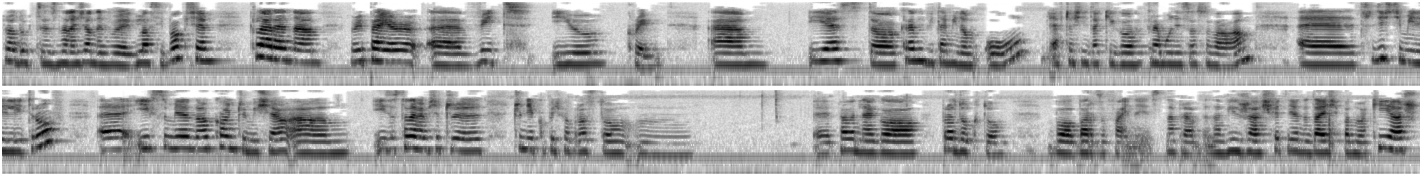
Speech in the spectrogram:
produkt znaleziony w Glossy Boxie Clarena Repair e, Vit U Cream. Em, jest to krem z witaminą U. Ja wcześniej takiego kremu nie stosowałam. E, 30 ml e, i w sumie no, kończy mi się. em, I zastanawiam się, czy, czy nie kupić po prostu e, pełnego produktu, bo bardzo fajny jest, naprawdę. Nawilża, świetnie nadaje się pod makijaż.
